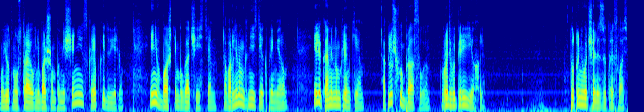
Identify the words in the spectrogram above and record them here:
уютно устраиваю в небольшом помещении с крепкой дверью. И не в башне благочестия, а в орлином гнезде, к примеру. Или каменном клинке. А ключ выбрасываю. Вроде вы переехали. Тут у него челюсть затряслась.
